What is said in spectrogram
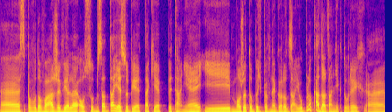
e, spowodowała, że wiele osób zadaje sobie takie pytanie i może to być pewnego rodzaju blokada dla niektórych. E,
